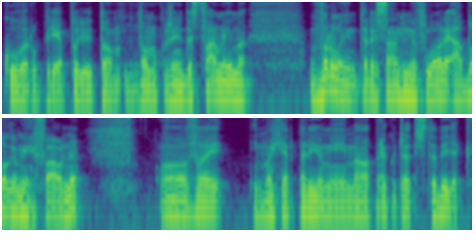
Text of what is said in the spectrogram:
kuvar u Prijepolju i tom, uh -huh. tom okruženju da stvarno ima vrlo interesantne flore, a boga mi i faune. Ovaj, I moj herperijum je imao preko 400 biljaka.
